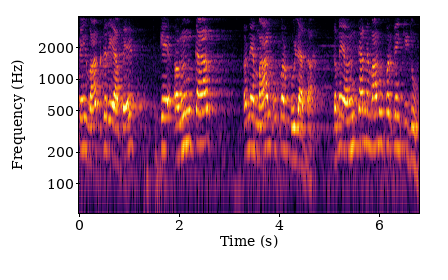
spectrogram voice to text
કઈ વાત કરી આપે કે અહંકાર અને માન ઉપર બોલ્યા તમે અહંકાર ને માન ઉપર કંઈ કીધું?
